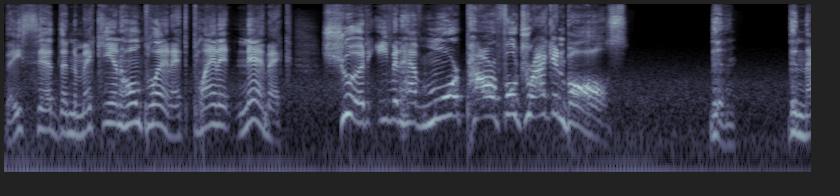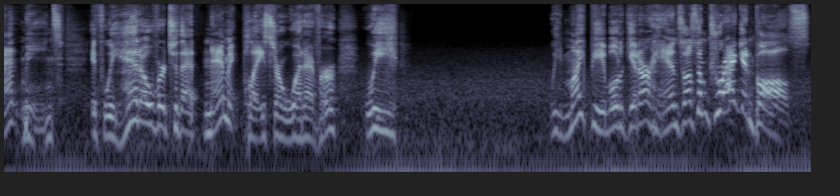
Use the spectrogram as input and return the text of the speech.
They said the Namekian home planet, planet Namek, should even have more powerful Dragon Balls. Then, then that means if we head over to that Namek place or whatever, we... We might be able to get our hands on some Dragon Balls!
